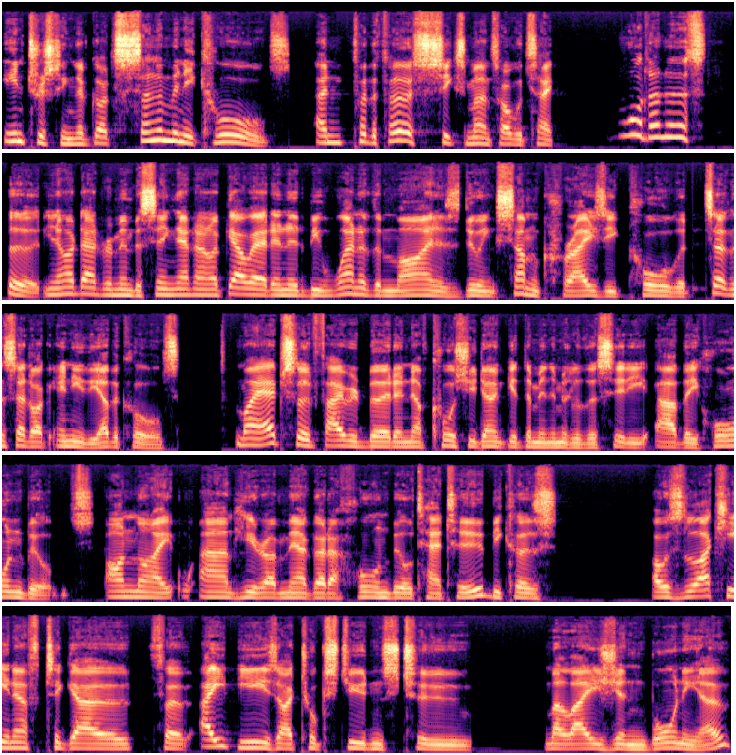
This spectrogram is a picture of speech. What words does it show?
interesting. They've got so many calls. And for the first six months, I would say, what on earth bird? You know, I don't remember seeing that. And I'd go out and it'd be one of the mynas doing some crazy call that doesn't sound like any of the other calls. My absolute favourite bird, and of course you don't get them in the middle of the city, are the hornbills. On my arm here, I've now got a hornbill tattoo because I was lucky enough to go for eight years. I took students to Malaysian Borneo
